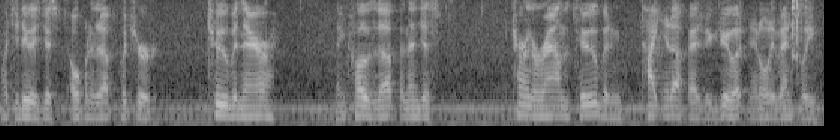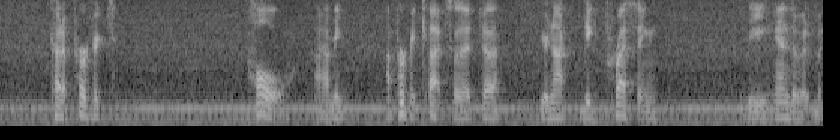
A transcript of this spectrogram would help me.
What you do is just open it up, put your tube in there, then close it up, and then just turn it around the tube and tighten it up as you do it, and it'll eventually cut a perfect hole. I mean, a perfect cut so that uh, you're not depressing the end of it. But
